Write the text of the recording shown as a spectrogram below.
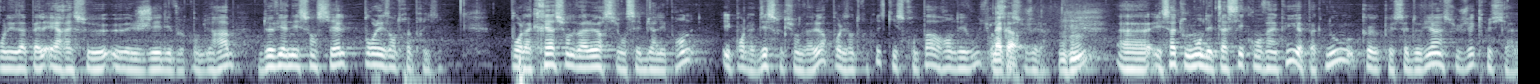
qu'on les appelle RSE, ESG, développement durable, deviennent essentiels pour les entreprises. Pour la création de valeur, si on sait bien les prendre, et pour la destruction de valeur, pour les entreprises qui ne seront pas au rendez-vous sur ces D'accord. sujets-là. Mhm. Euh, et ça, tout le monde est assez convaincu, il n'y a pas que nous, que, que ça devient un sujet crucial.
